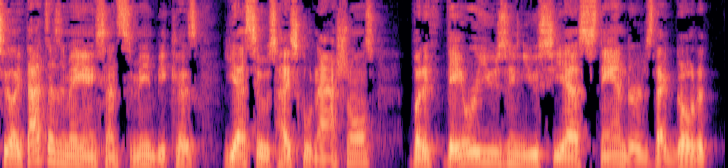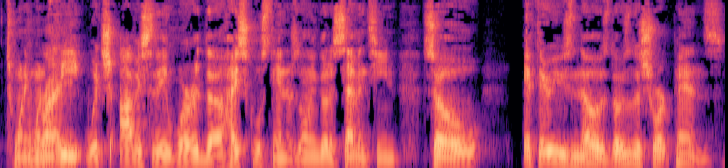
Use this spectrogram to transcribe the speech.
see, like that doesn't make any sense to me because yes, it was high school nationals, but if they were using UCS standards that go to 21 Right. feet, which obviously they were, the high school standards only go to 17. So if they're using those, those are the short pins.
